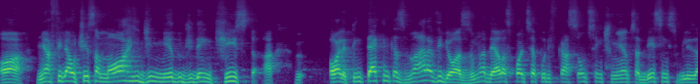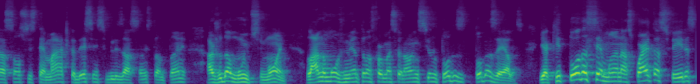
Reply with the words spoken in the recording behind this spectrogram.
Ó, minha filha autista morre de medo de dentista. Ah, olha, tem técnicas maravilhosas. Uma delas pode ser a purificação dos sentimentos, a dessensibilização sistemática, a dessensibilização instantânea. Ajuda muito, Simone. Lá no Movimento Transformacional eu ensino todas, todas elas. E aqui, toda semana, às quartas-feiras,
